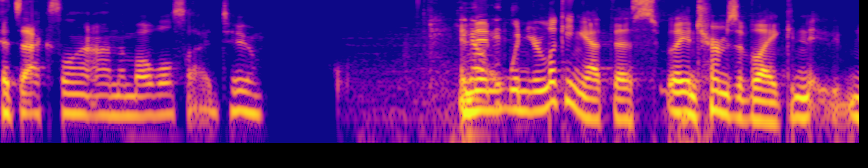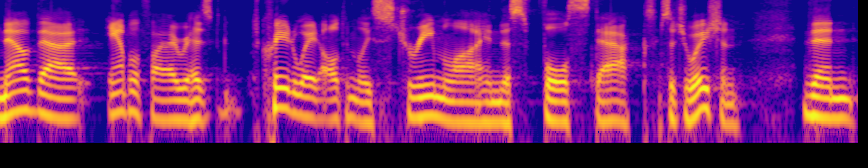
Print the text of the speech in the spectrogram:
it's excellent on the mobile side too. And know, then when you're looking at this in terms of like now that Amplify has created a way to ultimately streamline this full stack situation, then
